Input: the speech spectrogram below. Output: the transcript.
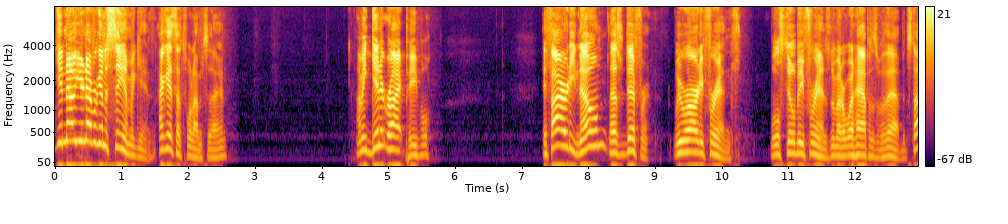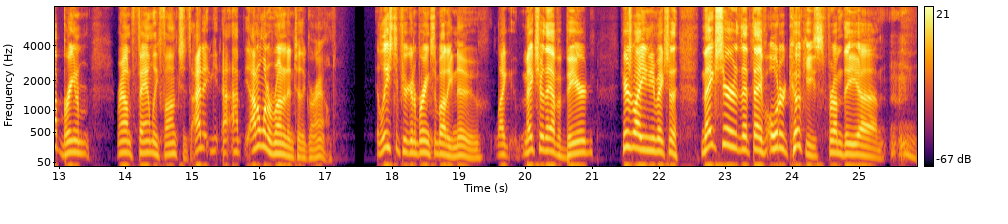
you, know you're never going to see them again. I guess that's what I'm saying. I mean, get it right, people. If I already know them, that's different. We were already friends. We'll still be friends no matter what happens with that. But stop bringing them around family functions. I, I, I don't want to run it into the ground. At least if you're going to bring somebody new, like make sure they have a beard. Here's why you need to make sure that make sure that they've ordered cookies from the uh,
